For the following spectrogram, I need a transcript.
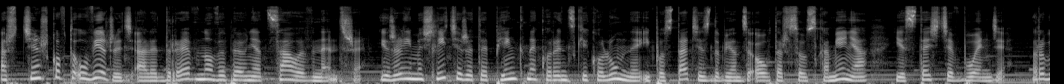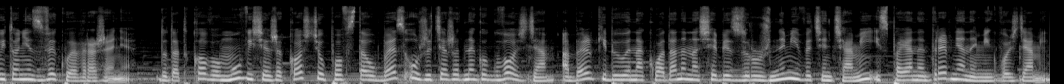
Aż ciężko w to uwierzyć, ale drewno wypełnia całe wnętrze. Jeżeli myślicie, że te piękne korynckie kolumny i postacie zdobiące ołtarz są z kamienia, jesteście w błędzie. Robi to niezwykłe wrażenie. Dodatkowo mówi się, że kościół powstał bez użycia żadnego gwoździa, a belki były nakładane na siebie z różnymi wycięciami i spajane drewnianymi gwoździami.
